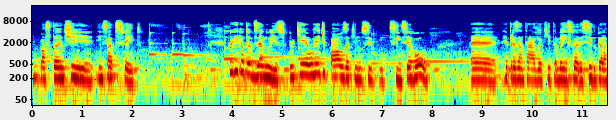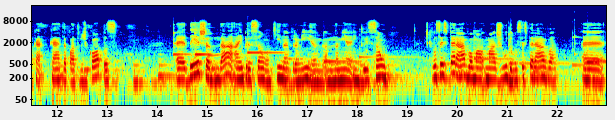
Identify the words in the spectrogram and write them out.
bastante insatisfeito. Por que, que eu estou dizendo isso? Porque o rei de paus aqui no círculo que se encerrou, é, representado aqui também esclarecido pela carta 4 de copas, é, deixa, dá a impressão aqui, né, para mim, na minha intuição, de que você esperava uma, uma ajuda, você esperava é,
